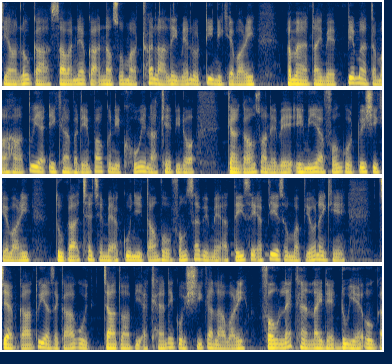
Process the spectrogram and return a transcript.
ကျင်အောင်လောက်ကဆာဗနက်ကအနောက်ဆုံးမှထွက်လာလိမ့်မယ်လို့တိနေခဲ့ပါလိ အမှန်အတိုင်းပဲပြစ်မှတ်သမားဟာသူ့ရဲ့အိတ်ခမ်းပတင်ပေါက်ကနေခိုးဝင်လာခဲ့ပြီးတော့ကံကောင်းစွာနဲ့ပဲအေမီရဲ့ဖုန်းကိုတွေးရှိခဲ့ပါလိသူကချက်ချင်းပဲအကူအညီတောင်းဖို့ဖုန်းဆက်ပေမဲ့အသေးစိတ်အပြည့်အစုံမပြောနိုင်ခင်ဂျက်ကသူ့ရဲ့စကားကိုကြားသွားပြီးအခန်းထဲကိုရှီးကပ်လာပါလိဖုန်းလက်ခံလိုက်တဲ့ဒုရဲ့အုပ်က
